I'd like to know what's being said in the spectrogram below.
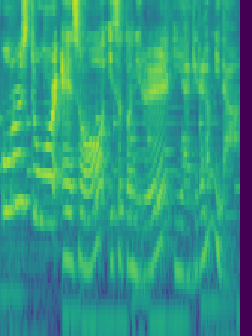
코너 스토어에서 있었던 일을 이야기를 합니다.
